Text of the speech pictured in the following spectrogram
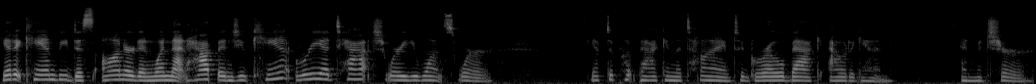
Yet it can be dishonored, and when that happens, you can't reattach where you once were. You have to put back in the time to grow back out again and mature.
